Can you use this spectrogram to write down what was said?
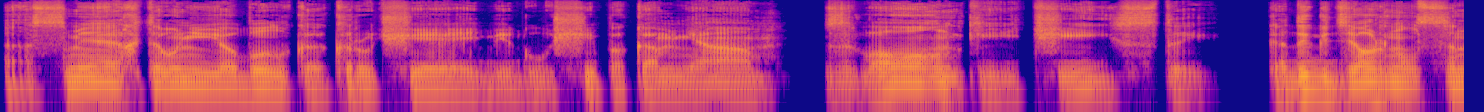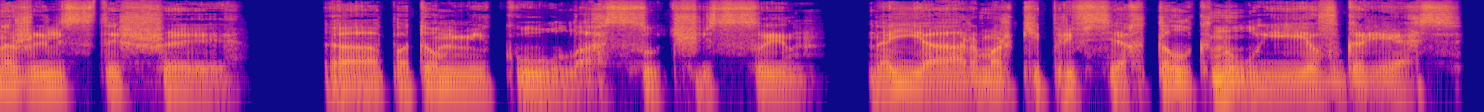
а смех-то у нее был как ручей, бегущий по камням, звонкий, чистый. Кадык дернулся на жилистой шее. А потом Микула, сучий сын, на ярмарке при всех толкнул ее в грязь.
